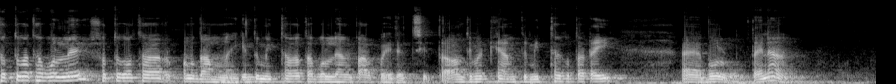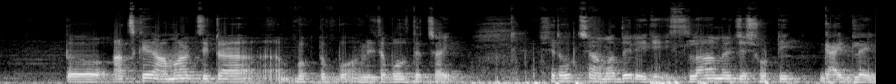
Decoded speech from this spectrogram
সত্য কথা বললে সত্য কথার কোনো দাম নাই, কিন্তু মিথ্যা কথা বললে আমি পার পেয়ে যাচ্ছি। তা আলটিমেটলি আমি তো মিথ্যা কথাটাই বলব, তাই না? তো আজকে আমার যেটা বক্তব্য, আমি যেটা বলতে চাই, সেটা হচ্ছে আমাদের এই যে ইসলামের যে সঠিক গাইডলাইন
